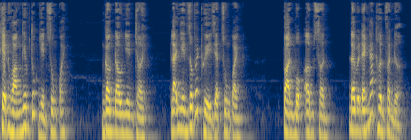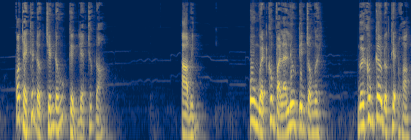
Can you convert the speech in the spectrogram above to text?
Thiện Hoàng nghiêm túc nhìn xung quanh. ngẩng đầu nhìn trời, lại nhìn dấu vết hủy diệt xung quanh. Toàn bộ âm sơn đều bị đánh nát hơn phần nửa. Có thể thiết được chiến đấu kịch liệt trước đó. À Bính, U Nguyệt không phải là lưu tin cho ngươi. Ngươi không kêu được Thiện Hoàng.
